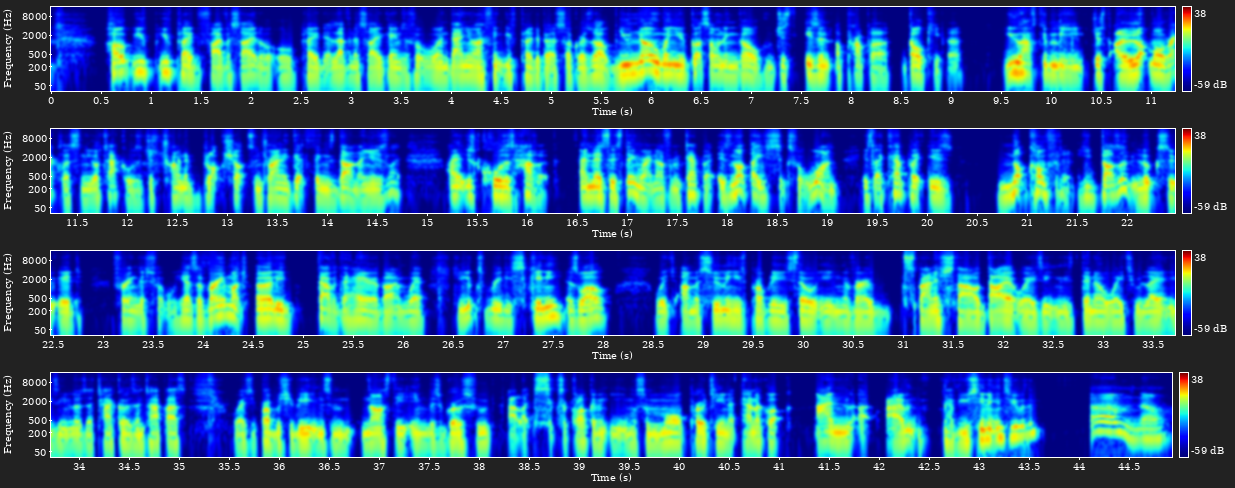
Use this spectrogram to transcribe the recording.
Hope you you've played five aside or, or played eleven aside games of football, and Daniel, I think you've played a bit of soccer as well. You know when you've got someone in goal who just isn't a proper goalkeeper, you have to be just a lot more reckless in your tackles, just trying to block shots and trying to get things done, and you're just like, and it just causes havoc. And there's this thing right now from Kepa. It's not that he's six foot one; it's that Kepa is not confident. He doesn't look suited for English football. He has a very much early David De Gea about him, where he looks really skinny as well which I'm assuming he's probably still eating a very Spanish style diet where he's eating his dinner way too late and he's eating loads of tacos and tapas, whereas he probably should be eating some nasty English gross food at like six o'clock and then eating some more protein at 10 o'clock. And uh, I haven't, have you seen an interview with him? Um, no.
